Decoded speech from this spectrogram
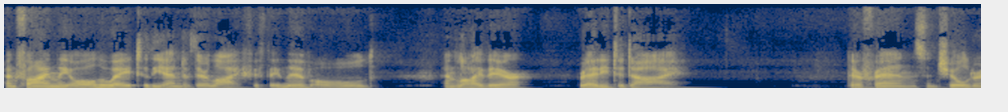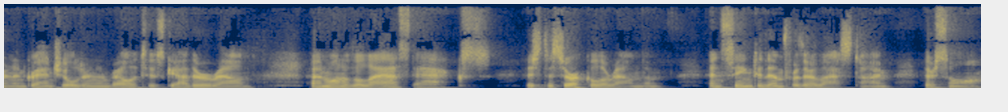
And finally, all the way to the end of their life, if they live old and lie there ready to die, their friends and children and grandchildren and relatives gather around, and one of the last acts is to circle around them and sing to them for their last time their song.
